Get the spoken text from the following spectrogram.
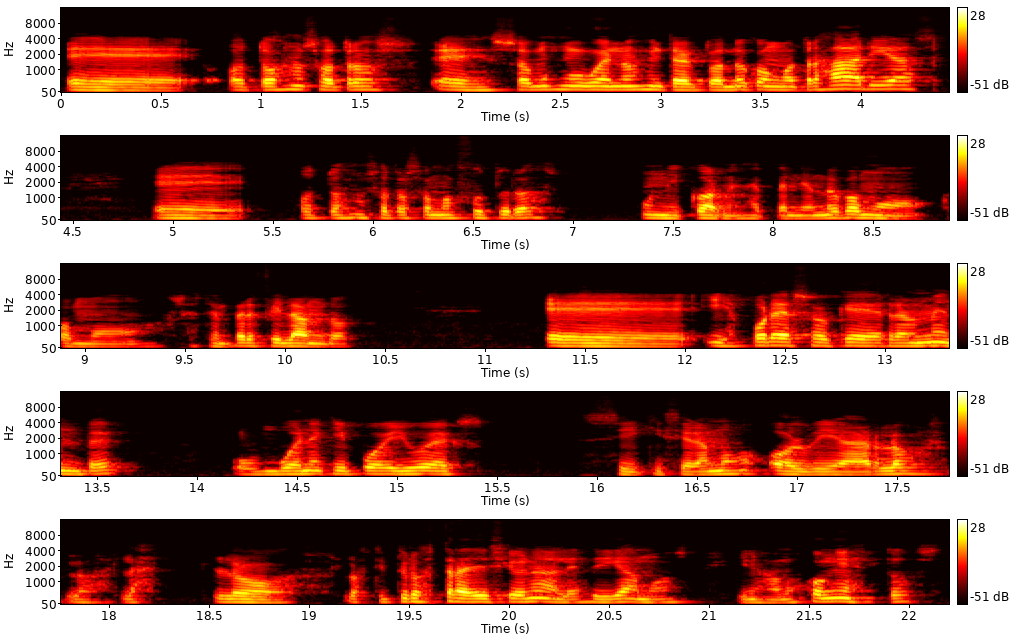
eh, o todos nosotros somos muy buenos interactuando con otras áreas, o todos nosotros somos futuros unicornios, dependiendo cómo, cómo se estén perfilando. Eh, y es por eso que realmente un buen equipo de UX, si quisiéramos olvidar los, los, los, títulos tradicionales, digamos, y nos vamos con estos,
